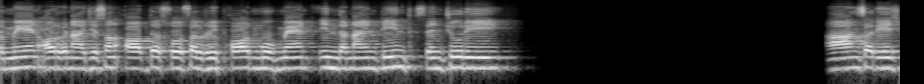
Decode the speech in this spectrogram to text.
the main organisation of the social reform movement in the nineteen century Answer is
